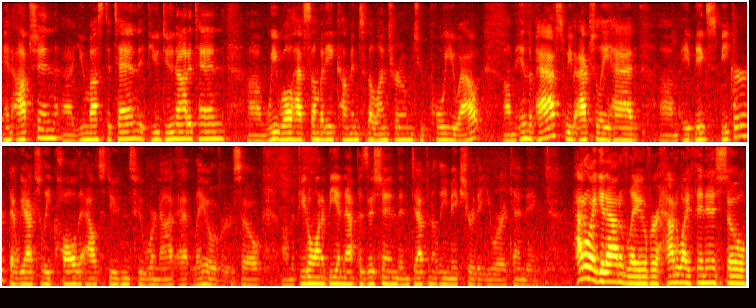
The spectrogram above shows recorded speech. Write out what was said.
an option. Uh, you must attend. If you do not attend, um, we will have somebody come into the lunchroom to pull you out. Um, in the past, we've actually had um, a big speaker that we actually called out students who were not at layover. So um, if you don't want to be in that position, then definitely make sure that you are attending. How do I get out of layover? How do I finish? So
